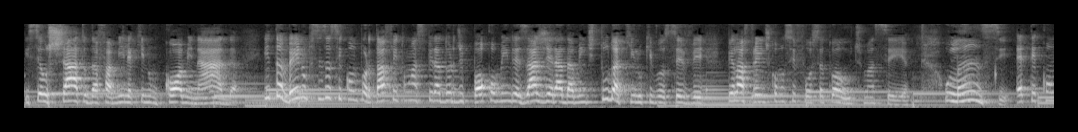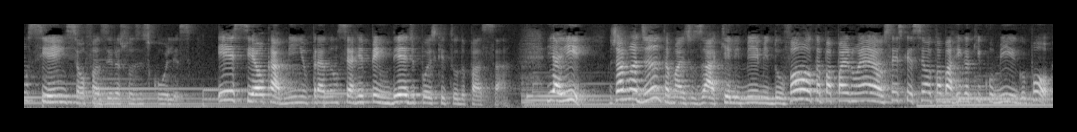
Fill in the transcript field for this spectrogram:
e ser o chato da família que não come nada. E também não precisa se comportar feito um aspirador de pó comendo exageradamente tudo aquilo que você vê pela frente como se fosse a tua última ceia. O lance é ter consciência ao fazer as suas escolhas. Esse é o caminho para não se arrepender depois que tudo passar. E aí, já não adianta mais usar aquele meme do volta Papai Noel, você esqueceu a tua barriga aqui comigo. Pô,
